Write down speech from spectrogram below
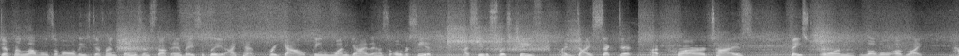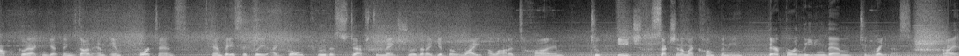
different levels of all these different things and stuff. And basically, I can't freak out being one guy that has to oversee it. I see the Swiss cheese, I dissect it, I prioritize based on level of like how quickly I can get things done and importance. And basically, I go through the steps to make sure that I give the right a lot of time to each section of my company therefore leading them to greatness, right?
